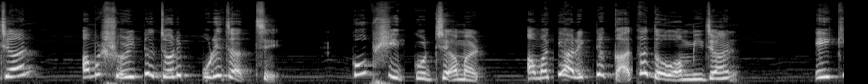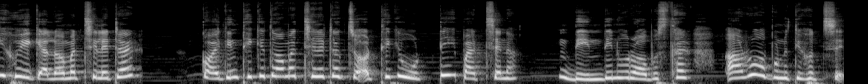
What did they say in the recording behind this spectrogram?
যান আমার শরীরটা জ্বরে পুড়ে যাচ্ছে। খুব শীত করছে আমার। আমাকে আরেকটা কাঁথা দাও আম্মি যান এই কি হয়ে গেল আমার ছেলেটার? কয়দিন থেকে তো আমার ছেলেটা জ্বর থেকে উঠতেই পারছে না। দিন দিন ওর অবস্থার আরও অবনতি হচ্ছে।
